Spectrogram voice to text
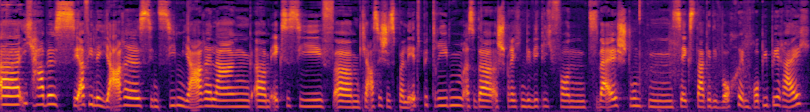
Äh, ich habe sehr viele Jahre, sind sieben Jahre lang ähm, exzessiv ähm, klassisches Ballett betrieben. Also da sprechen wir wirklich von zwei Stunden, sechs Tage die Woche im Hobbybereich.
